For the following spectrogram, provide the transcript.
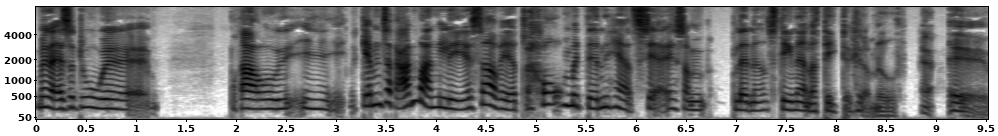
Men altså, du øh, brager i, gennem til ret mange læsere, vil jeg tro, med den her serie, som blandt andet Stenalders digte hører med. Ja. Øh,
